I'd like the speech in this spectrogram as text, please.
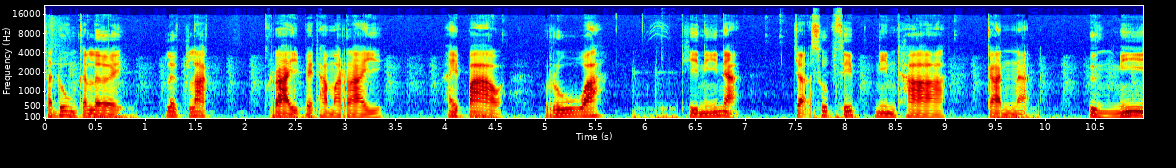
สะดุ้งกันเลย เลิกลัก ใครไปทำอะไร ให้ป้ารู้วะ ทีนี้น่ะ จะซุบซิบนินทา กันน่ะ อึ่งมี่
